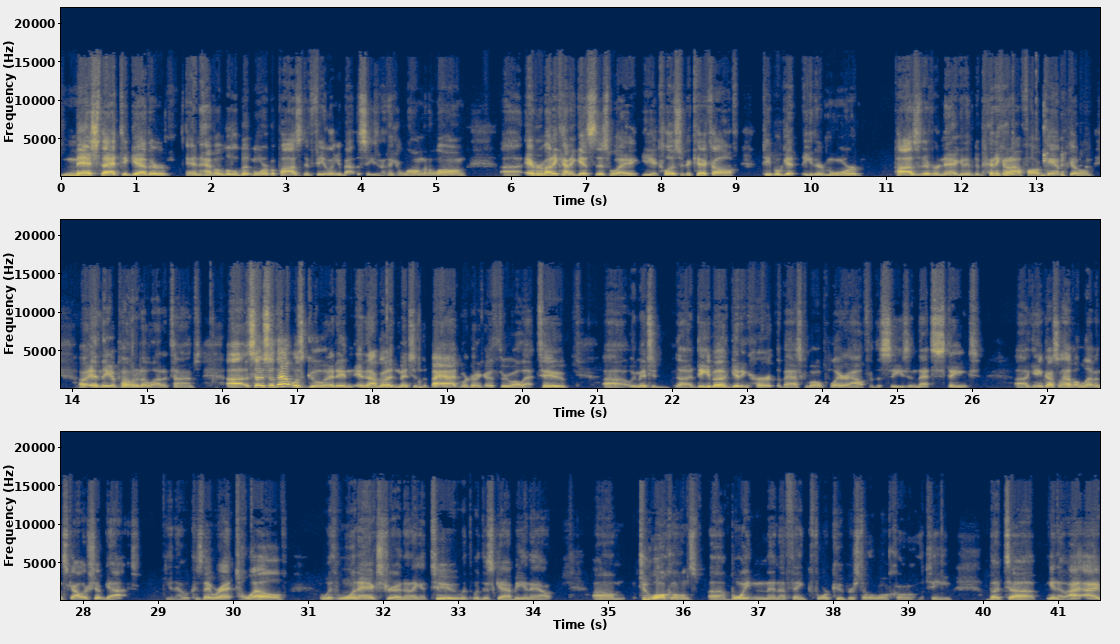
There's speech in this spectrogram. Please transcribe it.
mesh that together and have a little bit more of a positive feeling about the season. I think along and along, uh, everybody kind of gets this way. You get closer to kickoff, people get either more positive or negative, depending on how fall camp's going, uh, and the opponent a lot of times. Uh, so, so that was good, and and I'll go ahead and mention the bad. We're going to go through all that too. Uh, we mentioned uh, Deba getting hurt, the basketball player out for the season. That stinks. Uh, Gamecocks will have 11 scholarship guys, you know, because they were at 12 with one extra, and then I got two with, with this guy being out. Um, two walk-ons, uh, Boynton and I think four Cooper still a walk-on on the team. But uh, you know, I, I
